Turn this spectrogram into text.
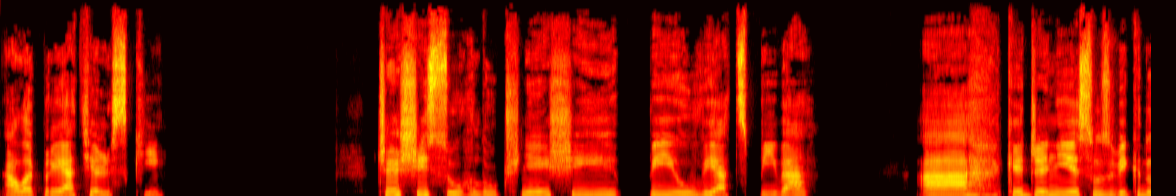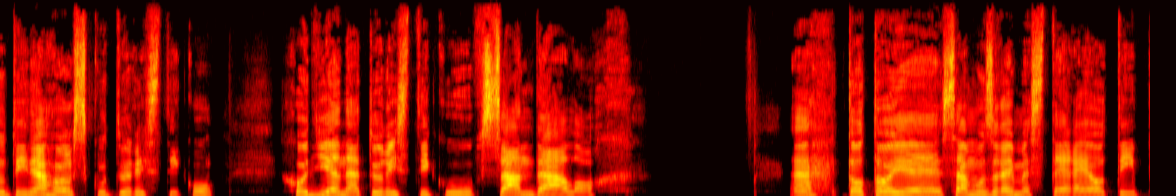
ale priateľskí. Češi sú hlučnejší, pijú viac piva a keďže nie sú zvyknutí na horskú turistiku, chodia na turistiku v sandáloch. Eh, toto je samozrejme stereotyp,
